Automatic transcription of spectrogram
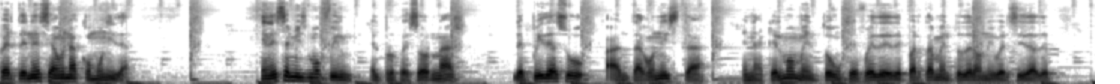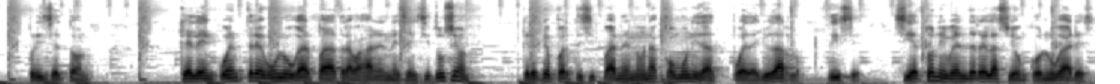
Pertenece a una comunidad. En ese mismo film, el profesor Nash le pide a su antagonista, en aquel momento un jefe de departamento de la Universidad de Princeton, que le encuentre un lugar para trabajar en esa institución. Cree que participar en una comunidad puede ayudarlo. Dice, cierto nivel de relación con lugares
